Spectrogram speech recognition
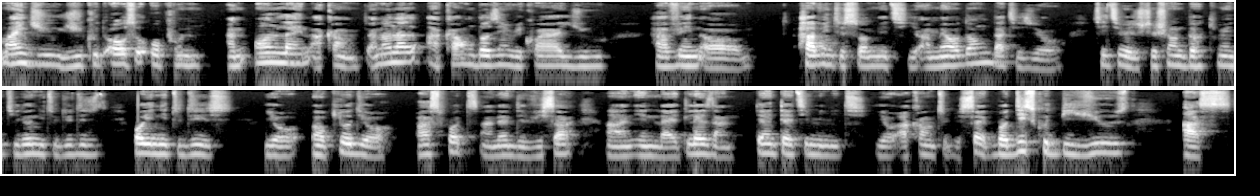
Mind you, you could also open an online account. An online account doesn't require you having uh, having to submit your Anmeldung, that is your city registration document. You don't need to do this. All you need to do is your upload your passport and then the visa, and in like less than 10 30 minutes your account to be set. But this could be used as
